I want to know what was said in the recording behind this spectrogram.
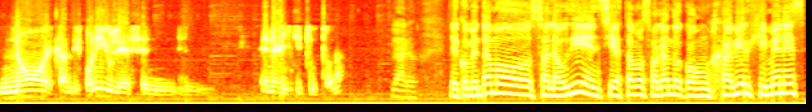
no están disponibles en, en- el instituto, ¿no? Claro. Le comentamos a la audiencia, estamos hablando con Javier Jiménez,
